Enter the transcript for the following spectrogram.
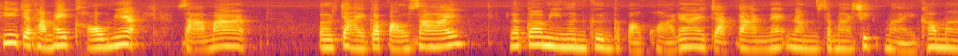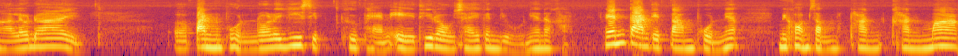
ที่จะทำให้เขาเนี่ยสามารถเออจ่ายกระเป๋าซ้าย แล้วก็มีเงินคืนกระเป๋าขวาได้จากการแนะนำสมาชิกใหม่เข้ามาแล้วได้เออปันผลร้อยละยี่สิบคือแผน A ที่เราใช้กันอยู่เนี่ยนะคะเพราะฉะนั้นการติดตามผลเนี่ยมีความสำคัญคัญมาก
